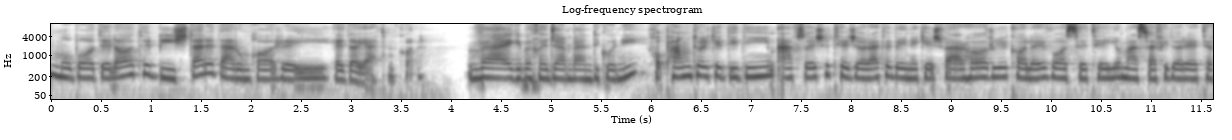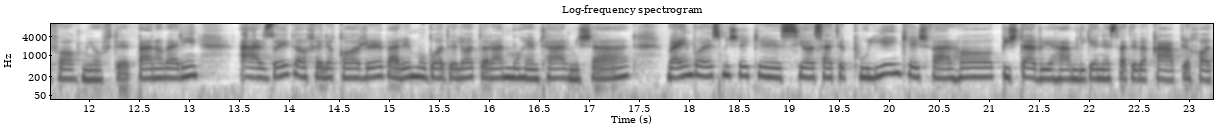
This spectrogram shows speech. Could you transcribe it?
مبادلات بیشتر در اون قاره ای هدایت می‌کنه. و اگه بخوای جنبندی کنی؟ خب همونطور که دیدیم افزایش تجارت بین کشورها روی کالای واسطه یا مصرفی داره اتفاق میفته بنابراین ارزهای داخل قاره برای مبادلات دارن مهمتر میشن و این باعث میشه که سیاست پولی این کشورها بیشتر روی همدیگه نسبت به قبل خواد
